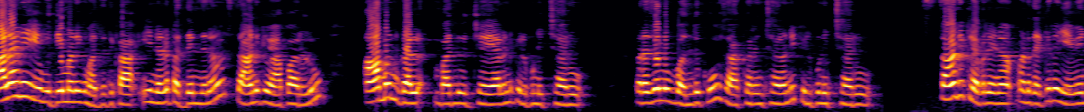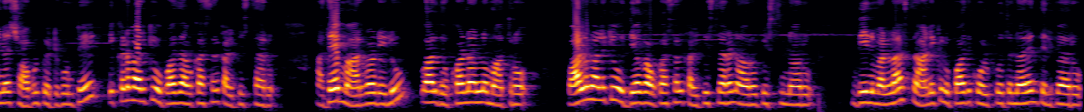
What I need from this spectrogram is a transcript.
అలానే ఈ ఉద్యమానికి మద్దతుగా ఈ నెల పద్దెనిమిదిన స్థానిక వ్యాపారులు ఆమన్ గల్ బంద్ చేయాలని పిలుపునిచ్చారు. ప్రజలు బంద్కు సహకరించాలని పిలుపునిచ్చారు. స్థానికులు ఎవరైనా మన దగ్గర ఏవైనా షాపులు పెట్టుకుంటే ఇక్కడ వారికి ఉపాధి అవకాశాలు కల్పిస్తారు. అదే మార్వాడీలు వారి దుకాణాల్లో మాత్రం వాళ్ళ వాళ్ళకే ఉద్యోగ అవకాశాలు కల్పిస్తారని ఆరోపిస్తున్నారు. దీనివల్ల స్థానికులు ఉపాధి కోల్పోతున్నారని తెలిపారు.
